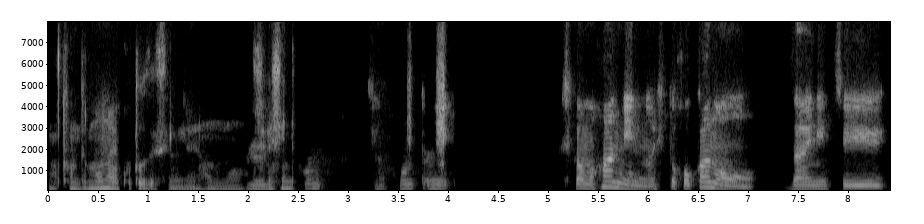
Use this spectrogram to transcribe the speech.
まあとんでもないことですよね、ほんま。うん写真で。ほんいや本当に。しかも犯人の人、他の在日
